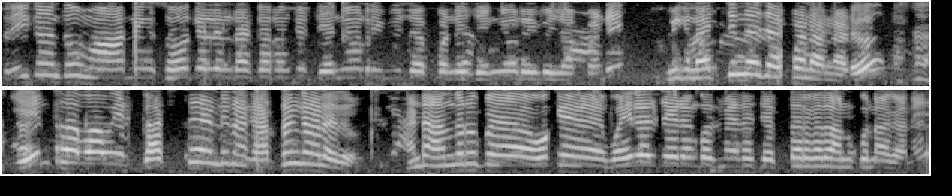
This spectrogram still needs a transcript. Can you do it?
శ్రీకాంత్ మార్నింగ్ షోకి వెళ్ళిన దగ్గర నుంచి జెన్యున్ రివ్యూ చెప్పండి జెన్యున్ రివ్యూ చెప్పండి. మీకు నచ్చిందే చెప్పండి అన్నాడు. ఏంట్రా బాబు ఇది గట్స్ అంటే నాకు అర్థం కాలేదు. అంటే అందరూ ఓకే వైరల్ చేయడం కోసం ఏదో చెప్తారు కదా అనుకున్నా కానీ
